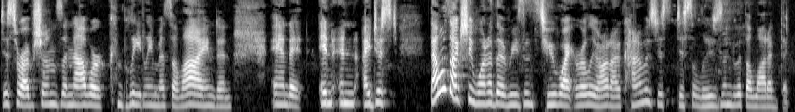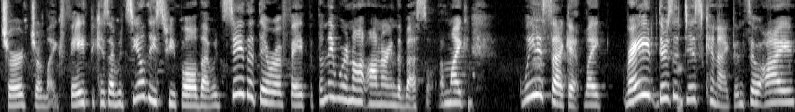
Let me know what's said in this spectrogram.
disruptions and now we're completely misaligned and and it and and i just that was actually one of the reasons too why early on i kind of was just disillusioned with a lot of the church or like faith because i would see all these people that would say that they were of faith but then they were not honoring the vessel i'm like wait a second like right there's a disconnect and so i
